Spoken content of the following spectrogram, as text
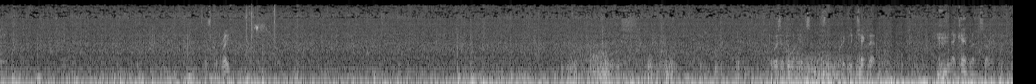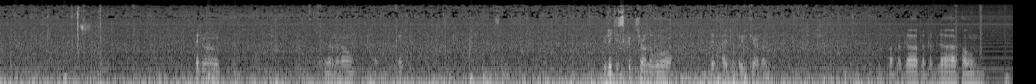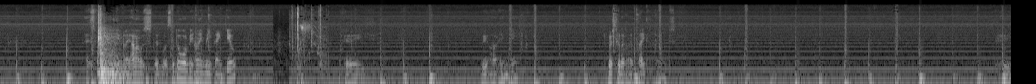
Let's go right. There was a door on the other side. Just quickly check that. I can't run, sorry. Bedroom. No, no, no. Okay. Religious scripture on the wall that I don't really care about. Blah, blah, blah, blah, blah, blah. Home. SV, my house. That was the door behind me. Thank you. Okay. We are in a. We're still in a light. I don't see. Okay.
